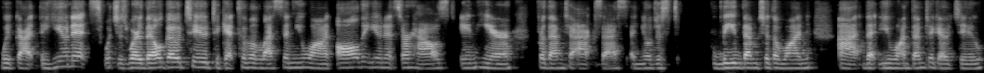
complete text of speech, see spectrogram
we've got the units, which is where they'll go to to get to the lesson you want. All the units are housed in here for them to access and you'll just lead them to the one uh, that you want them to go to.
